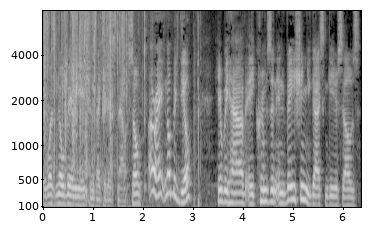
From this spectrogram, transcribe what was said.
there was no variations like it is now. So, alright, no big deal. Here we have a Crimson Invasion. You guys can get yourselves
